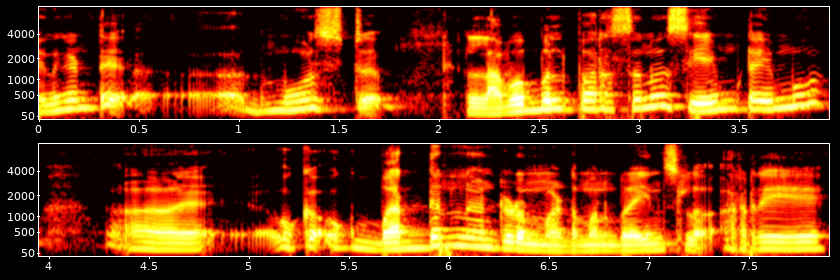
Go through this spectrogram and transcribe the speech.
ఎందుకంటే most lovable person same time ఒక ఒక బర్డన్ లాంటిడు అనమాట మన బ్రెయిన్స్లో అరే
